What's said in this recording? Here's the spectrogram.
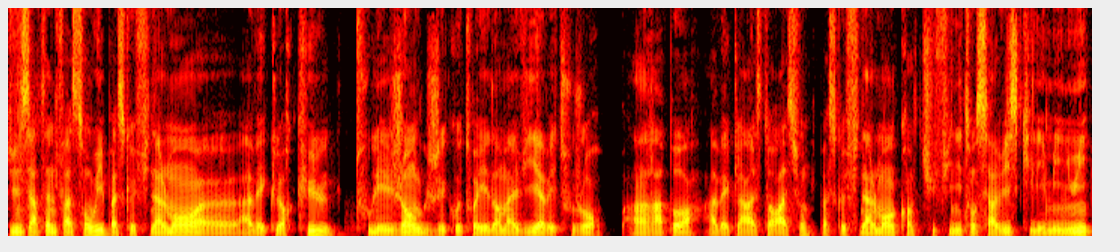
D'une certaine façon, oui, parce que finalement, euh, avec le recul, tous les gens que j'ai côtoyés dans ma vie avaient toujours un rapport avec la restauration. Parce que finalement, quand tu finis ton service, qu'il est minuit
